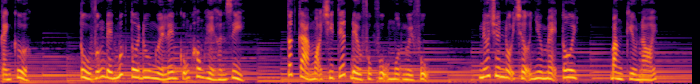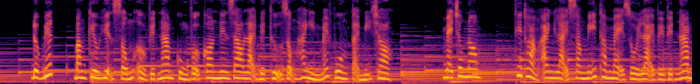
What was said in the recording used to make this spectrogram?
Cánh cửa. Tủ vững đến mức tôi đu người lên cũng không hề hấn gì. Tất cả mọi chi tiết đều phục vụ một người phụ. Nữ chuyên nội trợ như mẹ tôi, Bằng Kiều nói. Được biết, Bằng Kiều hiện sống ở Việt Nam cùng vợ con nên giao lại biệt thự rộng 2.000 m2 tại Mỹ cho. Mẹ trông nom, thi thoảng anh lại sang Mỹ thăm mẹ rồi lại về Việt Nam.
